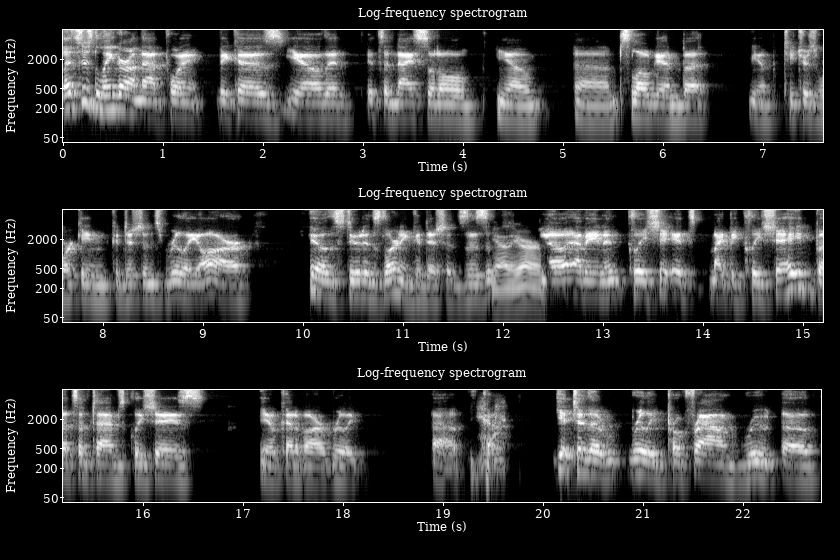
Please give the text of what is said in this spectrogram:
Let's just linger on that point because you know that it's a nice little you know um, slogan, but you know teachers' working conditions really are you know the students' learning conditions. Is Yeah, they are. you know I mean cliche it might be cliched, but sometimes cliches you know kind of are really uh, kind of get to the really profound root of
